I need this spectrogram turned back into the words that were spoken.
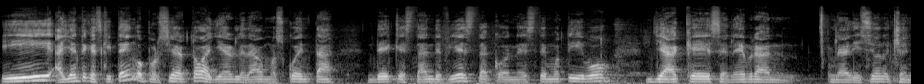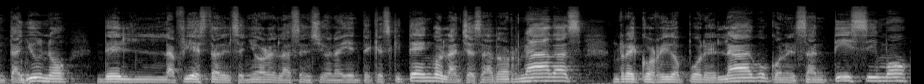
Y allá en Tequesquitengo, por cierto, ayer le dábamos cuenta de que están de fiesta con este motivo, ya que celebran la edición 81 de la fiesta del Señor de la Ascensión ahí en Tequesquitengo, lanchas adornadas, recorrido por el lago con el Santísimo,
